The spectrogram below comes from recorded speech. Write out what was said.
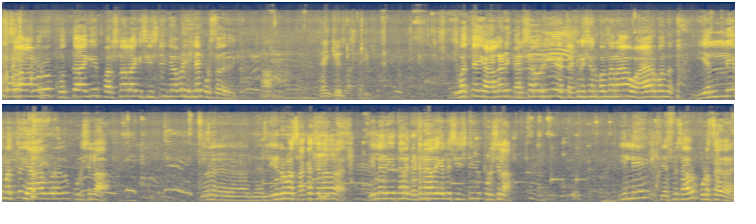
ಎಸ್ ಸಾಹೇಬರು ಖುದ್ದಾಗಿ ಪರ್ಸನಲ್ ಆಗಿ C C T V camera ಇಲ್ಲೇ ಕೊಡಿಸ್ತಾ ಇದಾರೆ ಇದಕ್ಕೆ. Thank you sir thank you ಇವತ್ತೇ ಈಗ ಆಲ್ರೆಡಿ ಕರ್ಸರ್ ಅವರಿಗೆ ಟೆಕ್ನಿಷಿಯನ್ ಬಂದನ ವಯರ್ ಬಂದ, ಎಲ್ಲಿ ಮತ್ತು ಯಾವ ಊರಾಗೂ ಕೂಡಿಸಿಲ್ಲ. ಇವರು ಲೀಡರ್ಗಳು ಸಾಕಷ್ಟು ಜನ ಅದಾರ. ಈ ಥರ ಘಟನೆ ಆದಾಗ ಎಲ್ಲಿ ಸಿ ಸಿ ಟಿ ವಿ ಕೂಡಿಸಿಲ್ಲ. ಇಲ್ಲಿ ಎಸ್ ಪಿ ಸಾಹೇಬರು ಕೂಡಿಸ್ತಾ ಇದ್ದಾರೆ.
